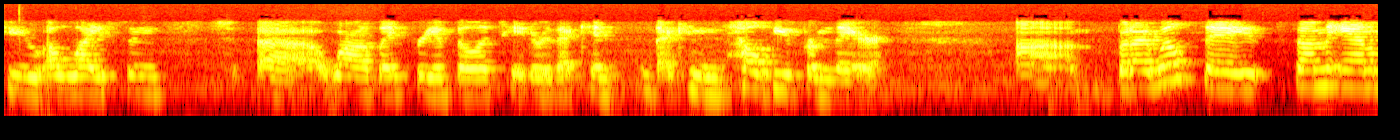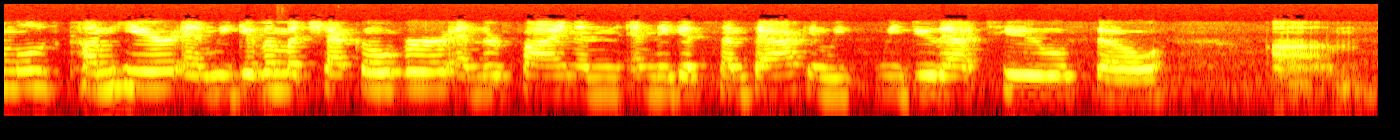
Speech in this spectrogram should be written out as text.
to a licensed uh, wildlife rehabilitator that can that can help you from there. Um, but I will say some animals come here and we give them a check over and they're fine and, and they get sent back and we, we do that too. So um,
